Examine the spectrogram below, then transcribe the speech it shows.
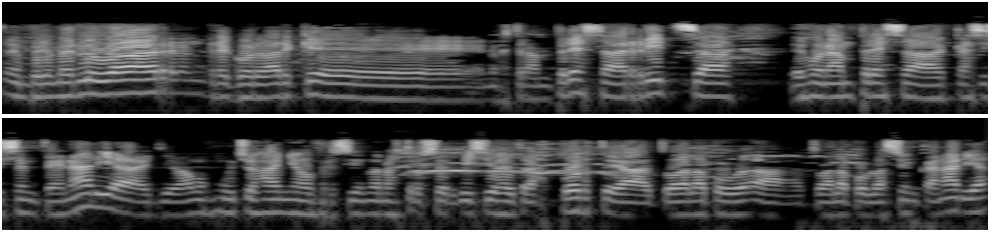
en primer lugar, recordar que nuestra empresa, Ritza, es una empresa casi centenaria. Llevamos muchos años ofreciendo nuestros servicios de transporte a toda la, a toda la población canaria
